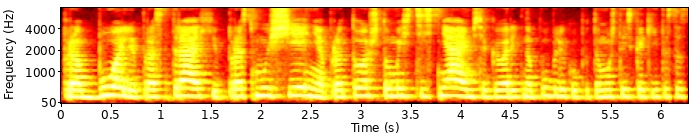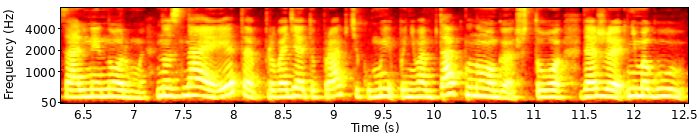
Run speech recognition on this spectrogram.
про боли, про страхи, про смущение, про то, что мы стесняемся говорить на публику, потому что есть какие-то социальные нормы. Но зная это, проводя эту практику, мы понимаем так много, что даже не могу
